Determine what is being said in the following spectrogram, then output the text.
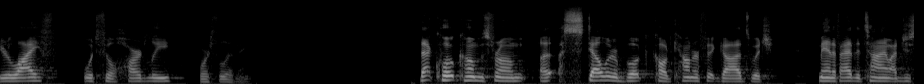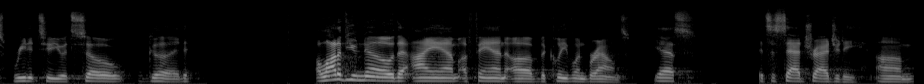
your life would feel hardly worth living. That quote comes from a, a, stellar book called Counterfeit Gods, which, man, if I had the time, I'd just read it to you. It's so good. A lot of you know that I am a fan of the Cleveland Browns. Yes, it's a sad tragedy. Um,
